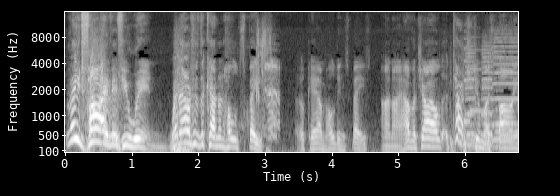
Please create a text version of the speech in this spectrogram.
Raid 5 if you win! When out of the cannon, hold space. Okay, I'm holding space, and I have a child attached to my spine.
